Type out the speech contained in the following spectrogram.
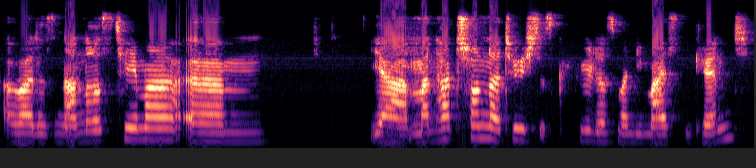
Aber das ist ein anderes Thema. Ähm, ja, man hat schon natürlich das Gefühl, dass man die meisten kennt.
